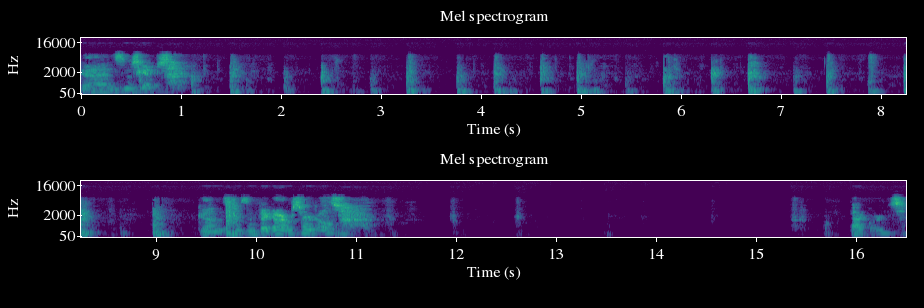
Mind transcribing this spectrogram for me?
Good, and some skips. Good, let's get some big arm circles. Backwards.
